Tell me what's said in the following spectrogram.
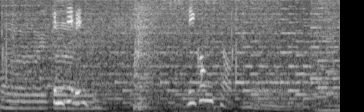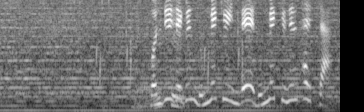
어, 근딜은? 리공소. 원딜덱은 농맥규인데 농맥규는 살짝.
